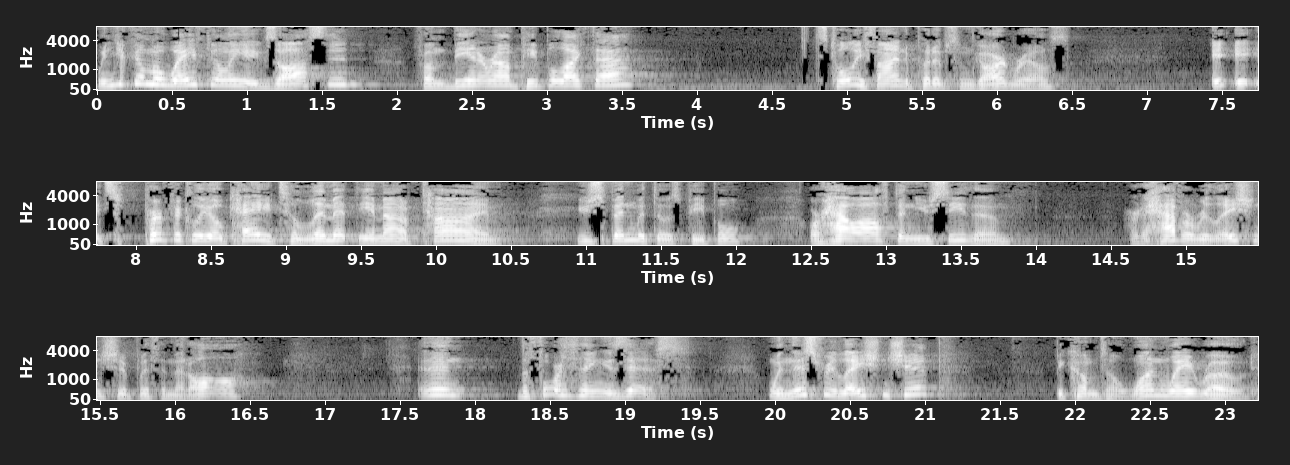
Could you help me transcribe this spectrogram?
when you come away feeling exhausted from being around people like that, it's totally fine to put up some guardrails. It, it's perfectly okay to limit the amount of time you spend with those people or how often you see them or to have a relationship with them at all. And then the fourth thing is this when this relationship becomes a one way road,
